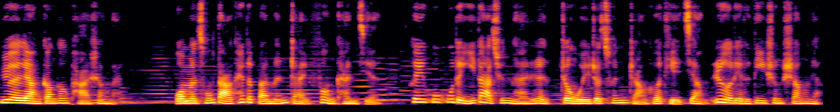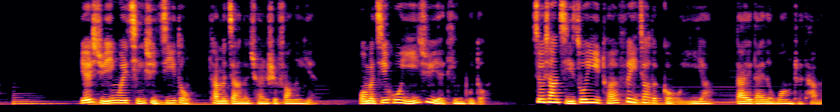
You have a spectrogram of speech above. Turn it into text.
月亮刚刚爬上来，我们从打开的板门窄缝看见，黑乎乎的一大群男人正围着村长和铁匠，热烈的低声商量。也许因为情绪激动，他们讲的全是方言，我们几乎一句也听不懂，就像挤作一团吠叫的狗一样，呆呆地望着他们。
